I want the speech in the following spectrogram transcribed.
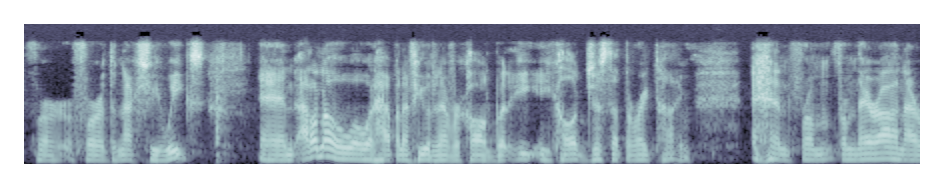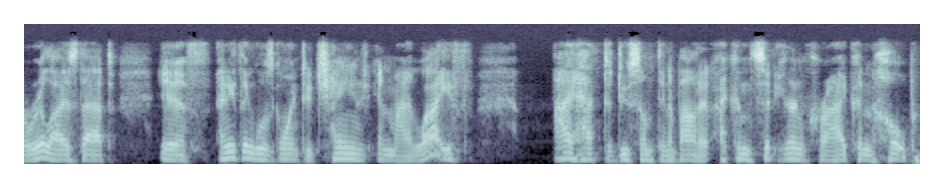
for for the next few weeks and i don't know what would happen if he would have never called but he, he called just at the right time and from from there on i realized that if anything was going to change in my life I had to do something about it. I couldn't sit here and cry. I couldn't hope.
